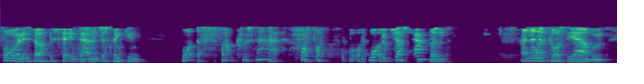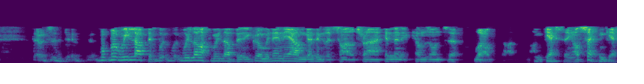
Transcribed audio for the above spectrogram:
four minutes after sitting down and just thinking, what the fuck was that? what, what, just happened? And then, of course, the album. But we loved it. We, we laughed and we loved it. It grew. And then the album goes into the title track, and then it comes on to well, I'm guessing. I'll second guess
